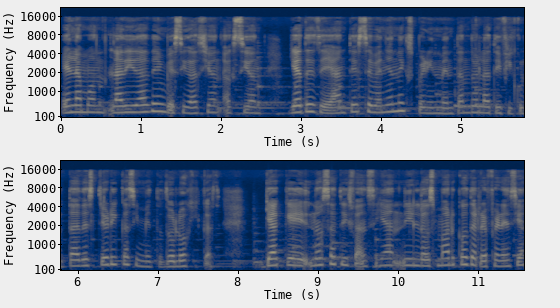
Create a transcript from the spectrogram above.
en la modalidad de investigación-acción. Ya desde antes se venían experimentando las dificultades teóricas y metodológicas, ya que no satisfacían ni los marcos de referencia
